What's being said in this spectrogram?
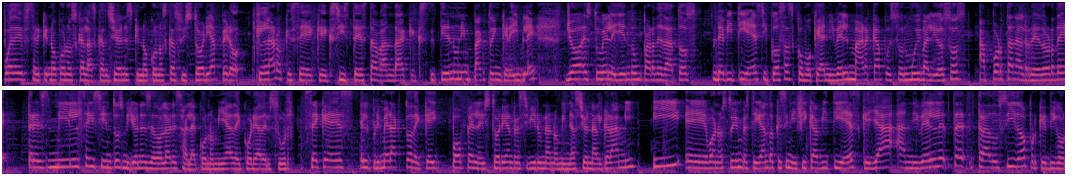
puede ser que no conozca las canciones, que no conozca su historia, pero claro que sé que existe esta banda, que tiene un impacto increíble. Yo estuve leyendo un par de datos de BTS y cosas como que a nivel marca pues son muy valiosos, aportan alrededor de 3.600 millones de dólares a la economía de Corea del Sur. Sé que es el primer acto de K-pop en la historia en recibir una nominación al Grammy. Y eh, bueno, estoy investigando qué significa BTS, que ya a nivel traducido, porque digo,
